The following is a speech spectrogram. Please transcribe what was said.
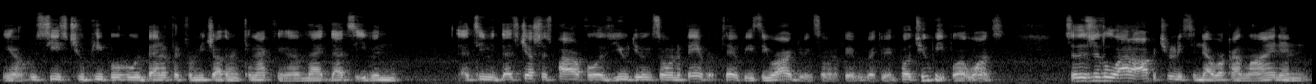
you know, who sees two people who would benefit from each other and connecting them. That that's even that's even that's just as powerful as you doing someone a favor too, because you are doing someone a favor by doing both two people at once. So there's just a lot of opportunities to network online, and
